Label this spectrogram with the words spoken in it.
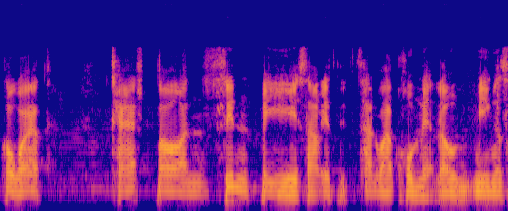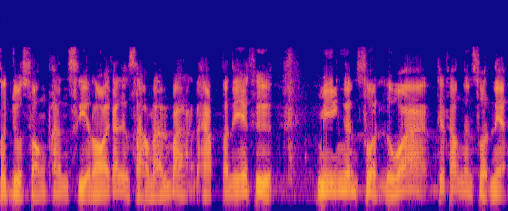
เขาบอกว่า cash ตอนสิ้นปี 31 ธันวาคมเนี่ยเรามีเงินสดอยู่ 2,493 ล้านบาทนะครับ ตอนนี้ก็คือมีเงินสดหรือว่าเทียบเท่าเงินสดเนี่ย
